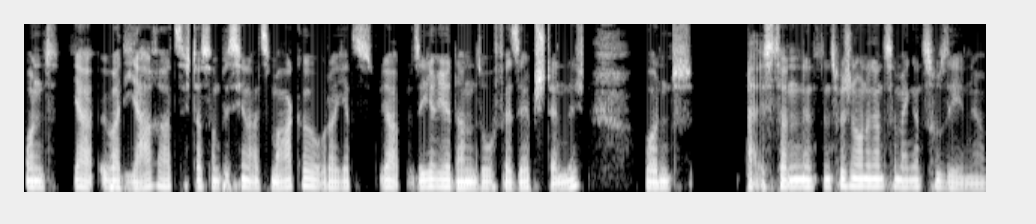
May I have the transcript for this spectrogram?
Und ja, über die Jahre hat sich das so ein bisschen als Marke oder jetzt ja Serie dann so verselbstständigt. Und da ist dann inzwischen auch eine ganze Menge zu sehen, ja.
